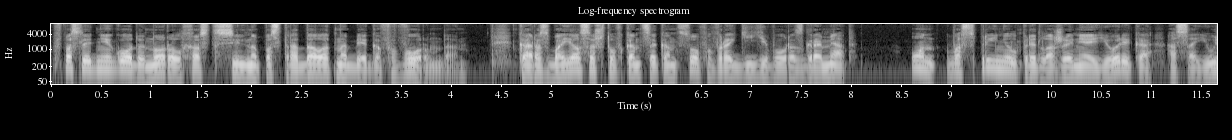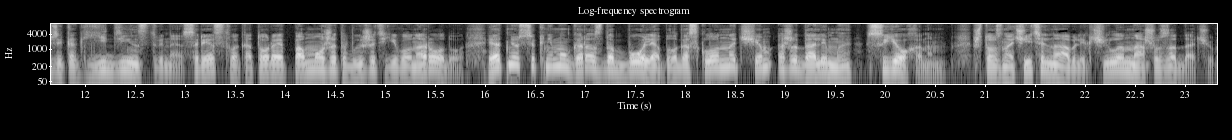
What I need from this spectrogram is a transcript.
В последние годы Норлхаст сильно пострадал от набегов Ворунда. Карас боялся, что в конце концов враги его разгромят, он воспринял предложение Йорика о союзе как единственное средство, которое поможет выжить его народу, и отнесся к нему гораздо более благосклонно, чем ожидали мы с Йоханом, что значительно облегчило нашу задачу.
